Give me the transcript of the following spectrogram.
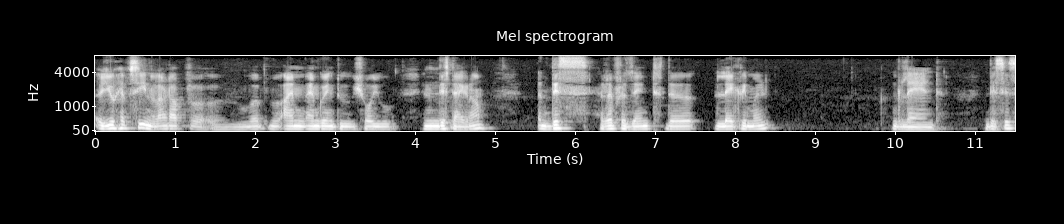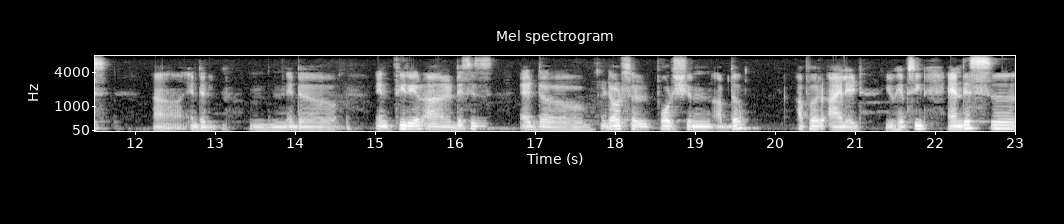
You have seen a lot of, uh, I'm, I'm going to show you in this diagram. This represent the lacrimal gland. This is uh, at the, at the inferior uh, this is at the dorsal portion of the upper eyelid you have seen. And this uh,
